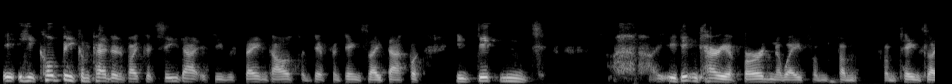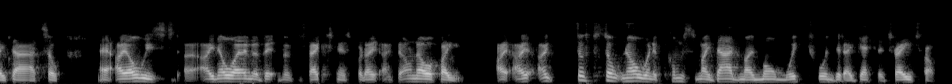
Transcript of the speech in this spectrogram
He, could be competitive. I could see that if he was playing golf and different things like that, but he didn't. He didn't carry a burden away from from from things like that. So uh, I always, I know I'm a bit of a perfectionist, but I, I don't know if I, I, I just don't know when it comes to my dad, my mum, which one did I get the trait from?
